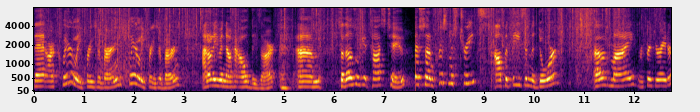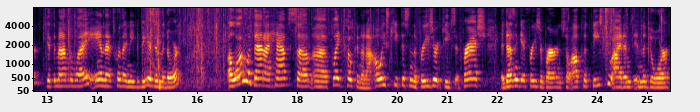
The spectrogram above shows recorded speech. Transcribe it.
that are clearly freezer burned. Clearly freezer burned. I don't even know how old these are. Um, so those will get tossed too. There's some Christmas treats. I'll put these in the door. of my refrigerator. Get them out of the way, and that's where they need to be, is in the door. Along with that, I have some uh, flake coconut. I always keep this in the freezer. It keeps it fresh. It doesn't get freezer burned. So I'll put these two items in the door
